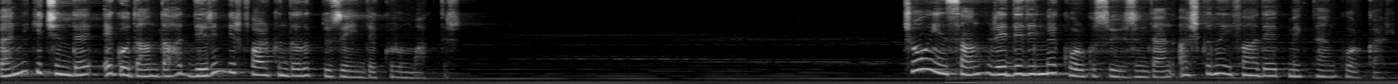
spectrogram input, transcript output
benlik içinde egodan daha derin bir farkındalık düzeyinde kurulmaktır. Çoğu insan reddedilme korkusu yüzünden aşkını ifade etmekten korkar.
